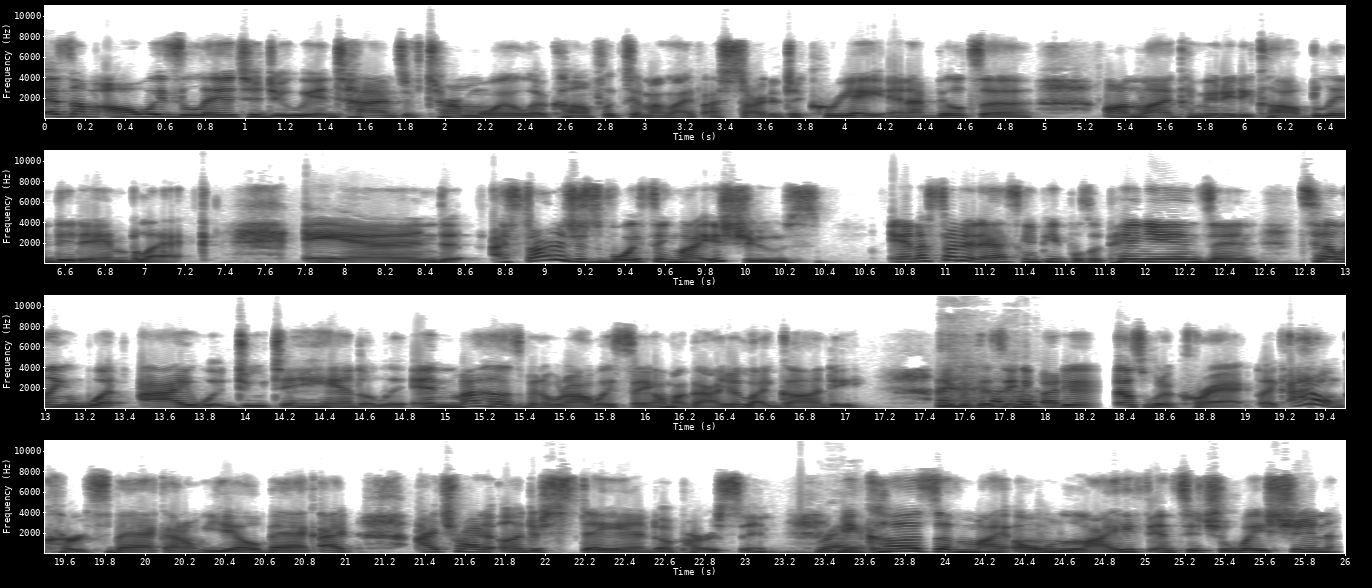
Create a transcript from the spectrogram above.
As I'm always led to do in times of turmoil or conflict in my life, I started to create and I built a online community called Blended and Black. And I started just voicing my issues and I started asking people's opinions and telling what I would do to handle it. And my husband would always say, "Oh my God, you're like Gandhi," like, because anybody else would have cracked. Like I don't curse back, I don't yell back. I I try to understand a person right. because of my own life and situation.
